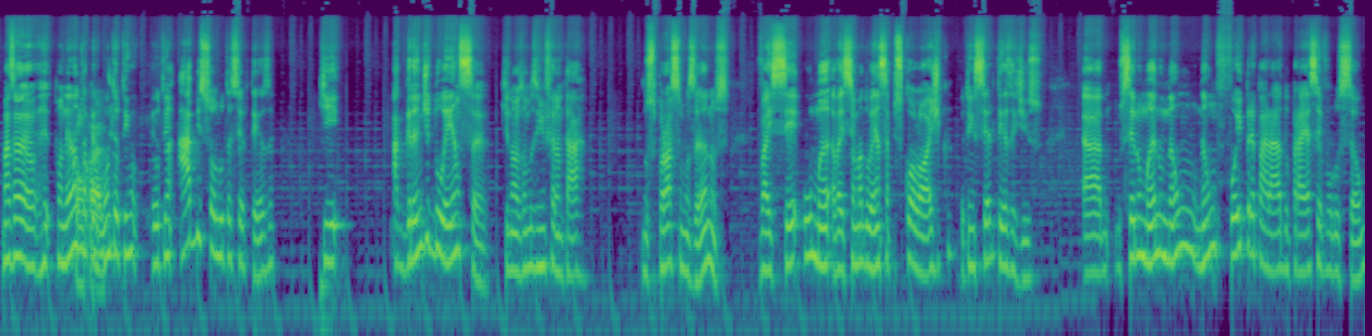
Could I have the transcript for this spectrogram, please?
Mas uh, respondendo Concordo. a tua pergunta, eu tenho, eu tenho absoluta certeza que a grande doença que nós vamos enfrentar nos próximos anos vai ser, uma, vai ser uma doença psicológica, eu tenho certeza disso. Uh, o ser humano não, não foi preparado para essa evolução.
